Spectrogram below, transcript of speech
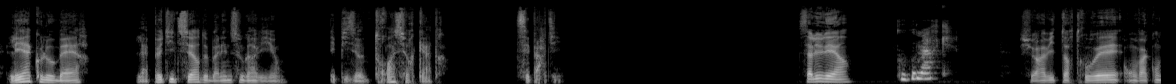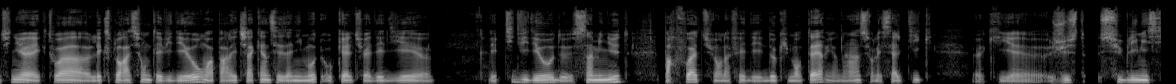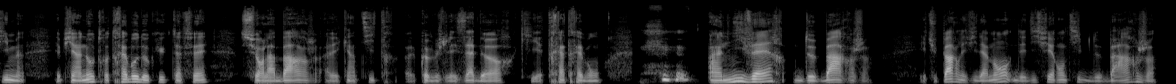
Léa Colobert, la petite sœur de Baleine sous Gravillon, épisode 3 sur 4. C'est parti. Salut Léa. Coucou Marc. Je suis ravi de te retrouver. On va continuer avec toi euh, l'exploration de tes vidéos. On va parler de chacun de ces animaux auxquels tu as dédié euh, des petites vidéos de 5 minutes. Parfois, tu en as fait des documentaires. Il y en a un sur les saltiques euh, qui est juste sublimissime. Et puis un autre très beau docu que tu as fait sur la barge avec un titre, comme je les adore, qui est très très bon. un hiver de barge. Et tu parles évidemment des différents types de barges.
